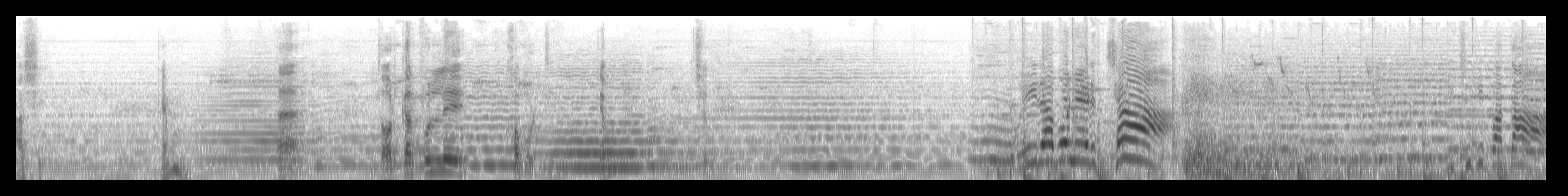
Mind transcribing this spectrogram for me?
আসি। কেমন? হ্যাঁ দরকার পড়লে খবর দিন। 보낼 차! 미추기 빠다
